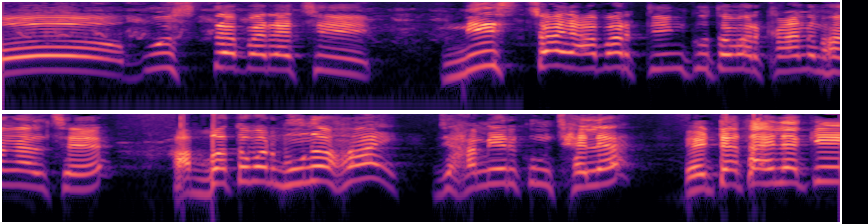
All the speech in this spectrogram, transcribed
ও বুঝতে পেরেছি। নিশ্চয় আবার টিঙ্কু তোমার কান ভাঙালছে। আব্বা তোমার মনে হয় যে আমি এরকম ছেলে? এটা তাইলে কি?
